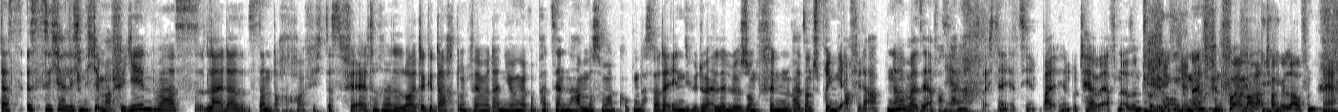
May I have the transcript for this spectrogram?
Das ist sicherlich nicht immer für jeden was. Leider ist dann doch häufig das für ältere Leute gedacht. Und wenn wir dann jüngere Patienten haben, müssen wir mal gucken, dass wir da individuelle Lösungen finden, weil sonst springen die auch wieder ab, ne? Weil sie einfach ja. sagen, was soll ich denn jetzt hier einen Ball hin und her werfen? Also Entschuldigung, ne? genau. ne? ich bin vorher Marathon gelaufen. ja.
